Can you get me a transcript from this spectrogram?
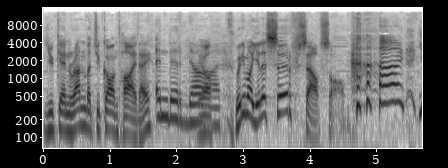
You can run but you can't hide, eh? Ja. Inderdaad. Hoorie maar julle surf self saam.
